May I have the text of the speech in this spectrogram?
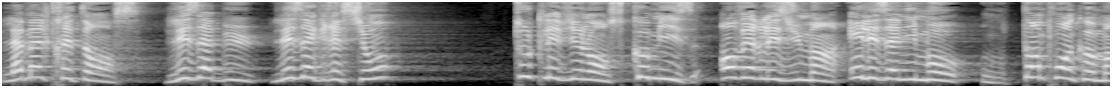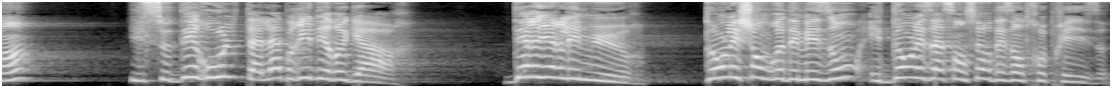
la maltraitance, les abus, les agressions toutes les violences commises envers les humains et les animaux ont un point commun, ils se déroulent à l'abri des regards, derrière les murs, dans les chambres des maisons et dans les ascenseurs des entreprises.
